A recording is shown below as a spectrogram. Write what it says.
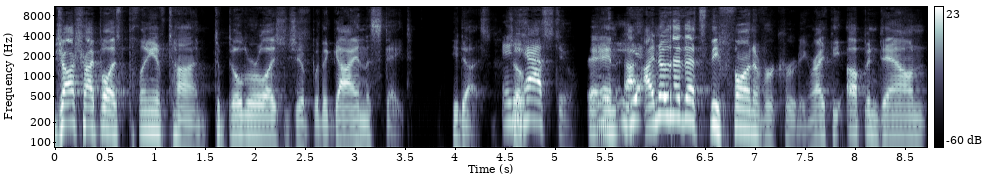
Josh Heupel has plenty of time to build a relationship with a guy in the state. He does, and so, he has to. And, and I, I, know that that's the fun of recruiting, right? The up and down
